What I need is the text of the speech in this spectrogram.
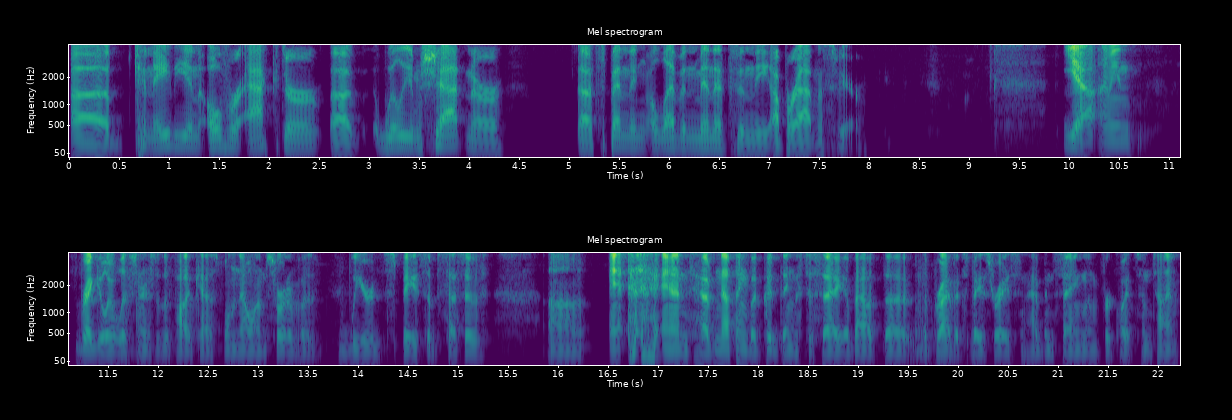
uh, Canadian overactor uh, William Shatner uh, spending 11 minutes in the upper atmosphere. Yeah, I mean, regular listeners of the podcast will know I'm sort of a weird space obsessive. Um, and have nothing but good things to say about the the private space race and have been saying them for quite some time.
